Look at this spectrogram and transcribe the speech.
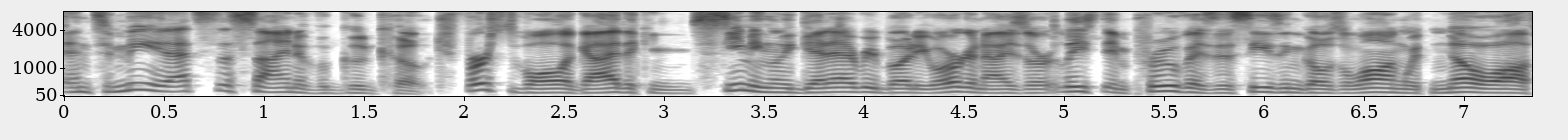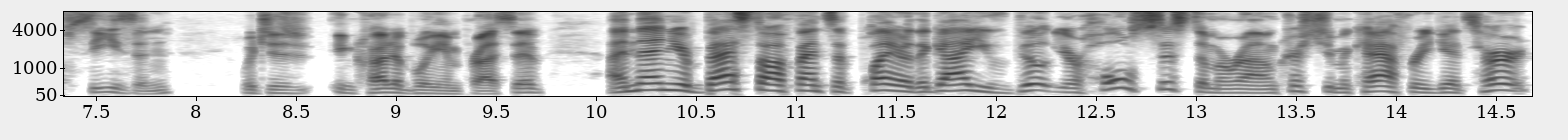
And to me, that's the sign of a good coach. First of all, a guy that can seemingly get everybody organized or at least improve as the season goes along with no off season, which is incredibly impressive. And then your best offensive player, the guy you've built your whole system around, Christian McCaffrey, gets hurt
